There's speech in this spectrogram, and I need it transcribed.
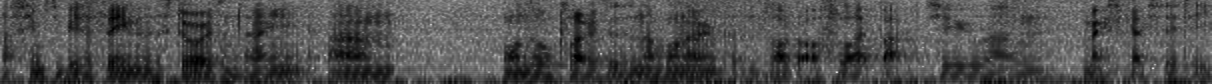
that seems to be the theme of the stories I'm telling you. Um, one door closes, another one opens. I got a flight back to um, Mexico City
